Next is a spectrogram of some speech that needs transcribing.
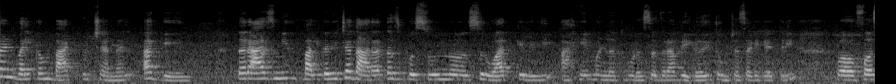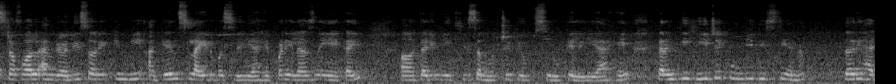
And welcome back to channel again तर आज मी बाल्कनीच्या दारातच बसून सुरुवात केलेली आहे म्हणलं थोडंसं जरा वेगळी तुमच्यासाठी काहीतरी. First of all I am really sorry की मी अगेन स्लाईड बसलेली आहे पण इलाज नाही आहे काही तरी मी इथली समोरची ट्यूब सुरू केलेली आहे. कारण की ही जी कुंडी दिसते आहे ना तर ह्या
